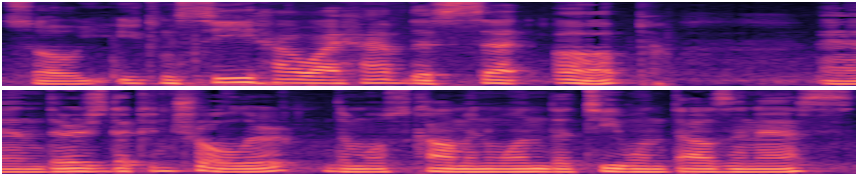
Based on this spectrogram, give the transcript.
So you can see how I have this set up and there's the controller the most common one the T1000S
